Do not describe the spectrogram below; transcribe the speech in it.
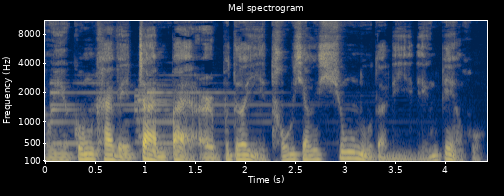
由于公开为战败而不得已投降匈奴的李陵辩护，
